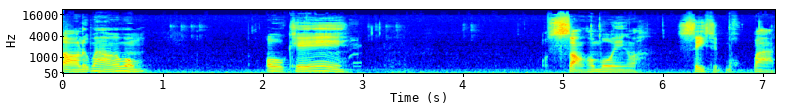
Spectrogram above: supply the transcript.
ต่อหรือเปล่าครับผม โอเคสองคอมโบเองวะสี่สิบหกบาท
